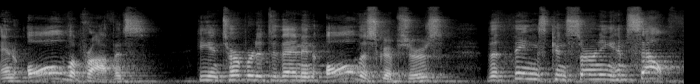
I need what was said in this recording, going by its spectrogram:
and all the prophets, he interpreted to them in all the scriptures the things concerning himself.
